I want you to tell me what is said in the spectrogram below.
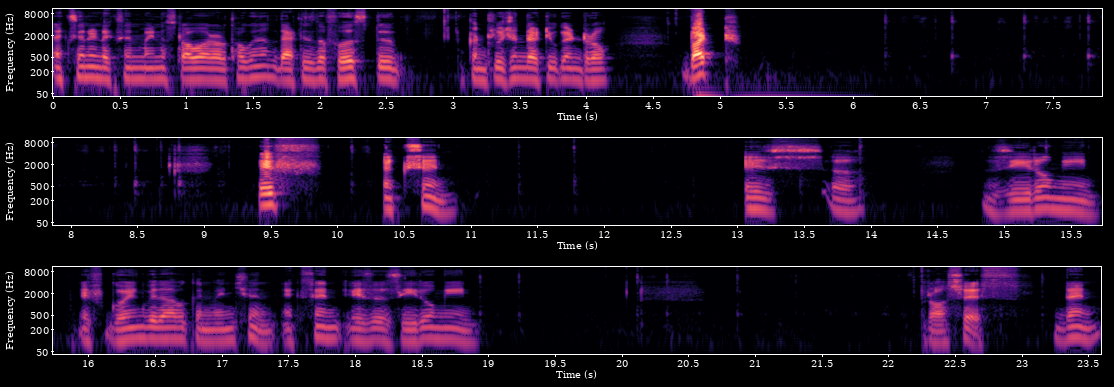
xn and xn minus tau are orthogonal that is the first uh, conclusion that you can draw. But if xn is a 0 mean, if going with our convention xn is a 0 mean process, then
